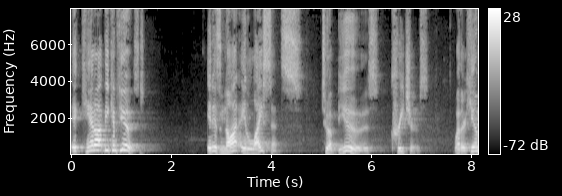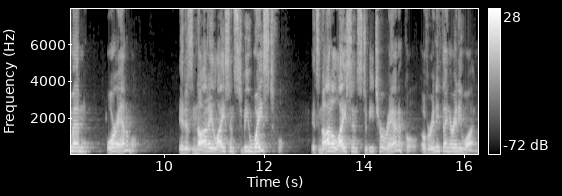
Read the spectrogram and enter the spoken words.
it cannot be confused. It is not a license to abuse creatures, whether human or animal. It is not a license to be wasteful. It's not a license to be tyrannical over anything or anyone.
